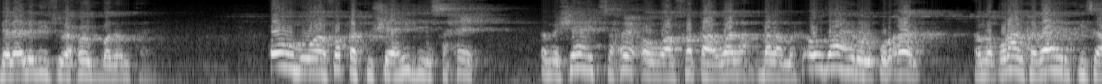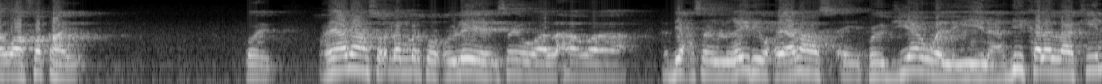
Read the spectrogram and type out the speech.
dalaaladiisu waa xoog badan tahay. Ow muwaafaqatu shaahidin saxiix ama shaahid saxiix oo waafaqa waa la aqbalaa marka ow daahiru lqur'aan ama qur'aanka daahirkiisa waafaqaayo. Ayb waxyaabahaas oo dhan marka wuxuu leeyahay isaga waa waa haddii xasanu ligayri waxyaabahaas ay xoojiyaan waa la yeelaa. Haddii kale laakiin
